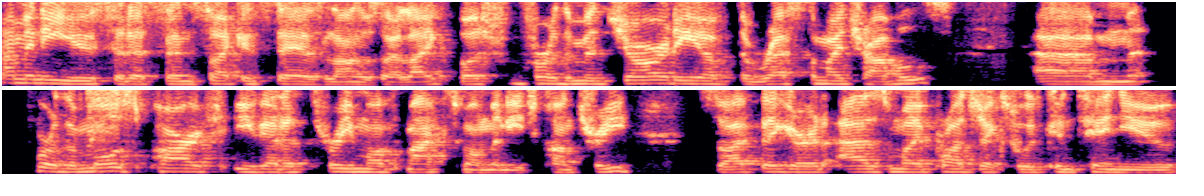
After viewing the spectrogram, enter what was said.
I'm an EU citizen, so I can stay as long as I like. But for the majority of the rest of my travels, um, for the most part, you get a three month maximum in each country. So I figured as my projects would continue,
